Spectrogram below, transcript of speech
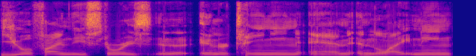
you'll find these stories uh, entertaining and enlightening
